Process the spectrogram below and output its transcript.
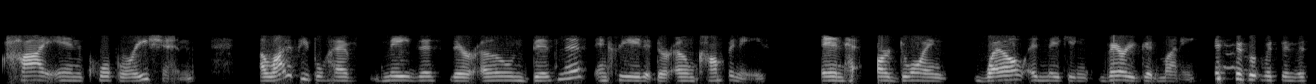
high-end corporations. A lot of people have made this their own business and created their own companies and are doing well and making very good money within this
